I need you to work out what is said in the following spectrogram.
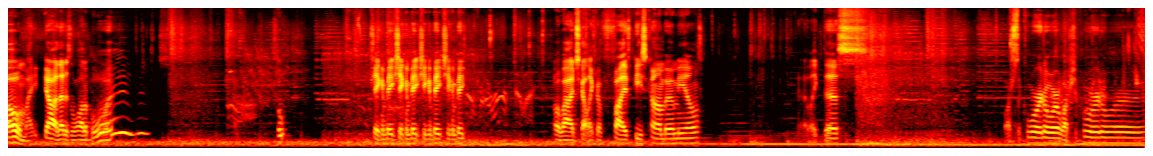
Oh my god, that is a lot of boys. Oh. Shake and bake, shake and bake, shake and bake, shake and bake. Oh wow, I just got like a five piece combo meal. I like this. Watch the corridor, watch the corridor.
